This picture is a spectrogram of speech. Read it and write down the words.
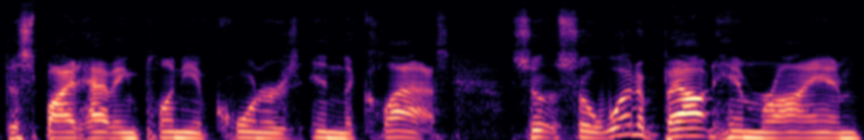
despite having plenty of corners in the class. So, so what about him, Ryan?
